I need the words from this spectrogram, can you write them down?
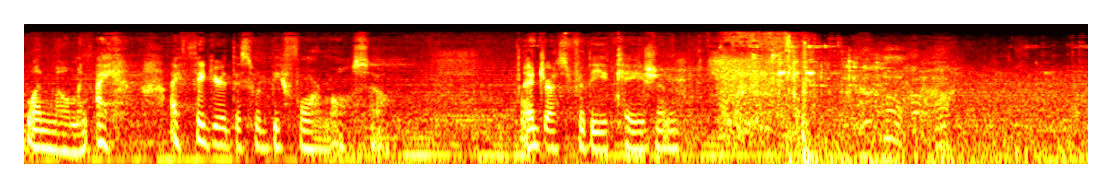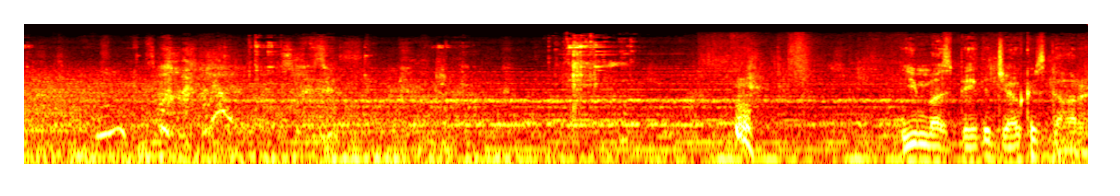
One moment. I, I figured this would be formal, so I dressed for the occasion. You must be the Joker's daughter.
